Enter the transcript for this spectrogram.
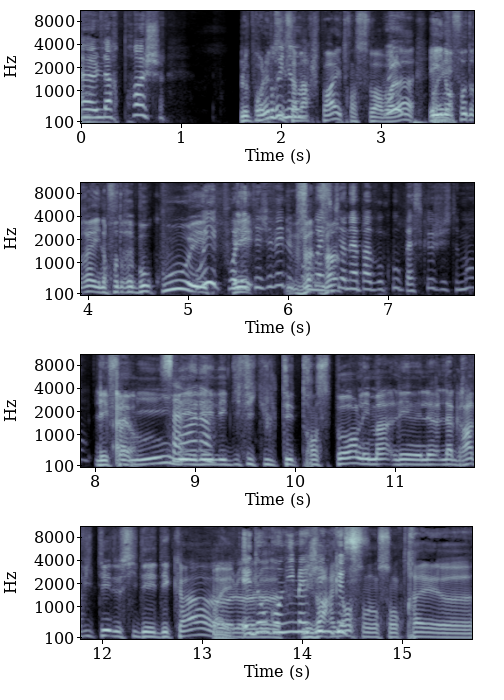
euh, leurs proches le problème, c'est que ça marche pas, les transports. Voilà. Et il, en faudrait, il en faudrait beaucoup. Et, oui, pour les TGV, mais pourquoi est-ce qu'il n'y en a pas beaucoup? Parce que justement. Les familles, les, difficultés de transport, les, la gravité aussi des, des cas. Euh, et donc, on imagine les variants sont, sont, très, euh,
